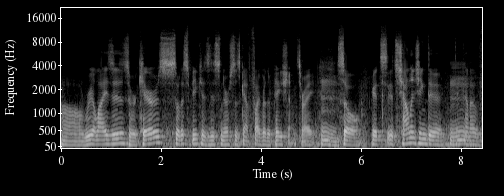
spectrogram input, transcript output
uh, realizes or cares, so to speak, is this nurse has got five other patients, right? Mm. So it's it's challenging to, mm. to kind of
